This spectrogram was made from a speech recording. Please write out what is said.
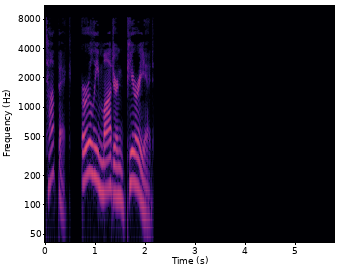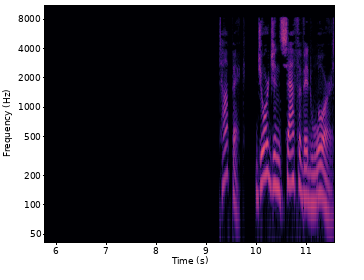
Topic: Early modern period. Topic: Georgian Safavid Wars.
